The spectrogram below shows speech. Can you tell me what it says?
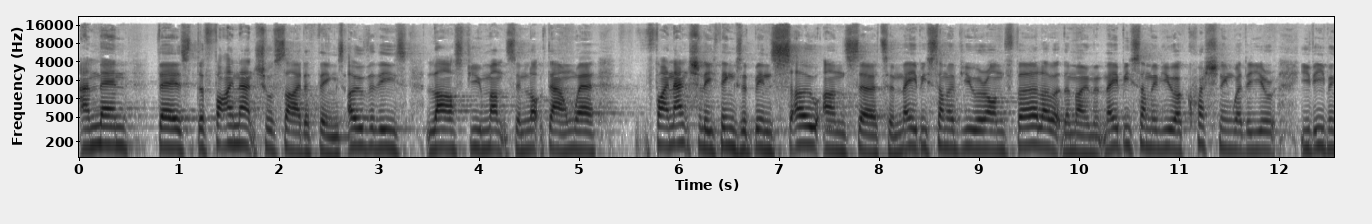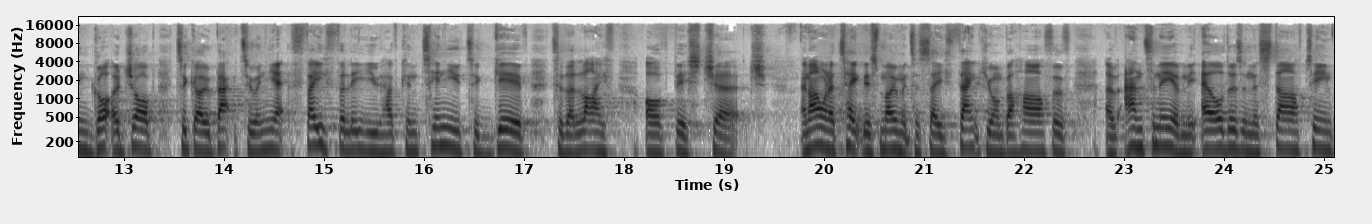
And then there's the financial side of things over these last few months in lockdown where financially things have been so uncertain. Maybe some of you are on furlough at the moment. Maybe some of you are questioning whether you have even got a job to go back to, and yet faithfully you have continued to give to the life of this church. And I want to take this moment to say thank you on behalf of, of Anthony and the elders and the staff team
